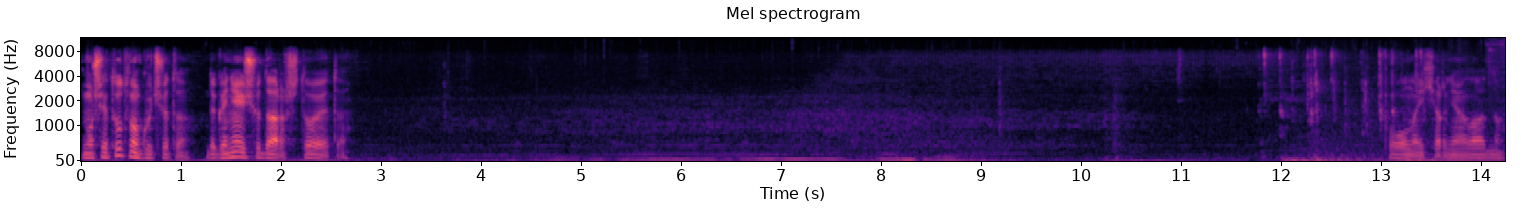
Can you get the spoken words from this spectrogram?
Может, я тут могу что-то? Догоняющий удар, что это? Полная херня, ладно.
